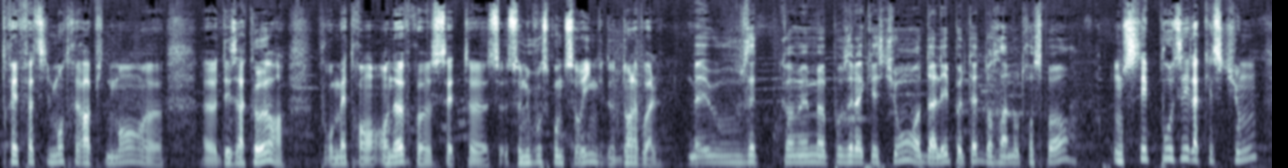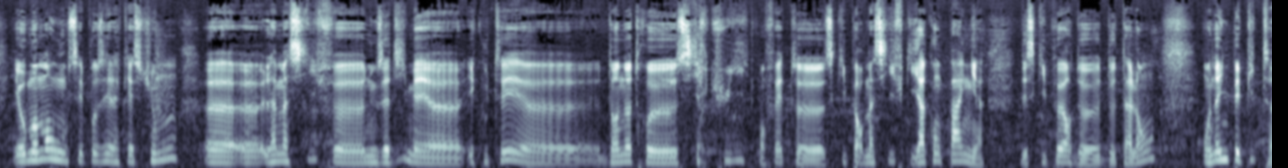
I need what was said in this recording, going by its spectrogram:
très facilement, très rapidement des accords pour mettre en, œuvre ce nouveau sponsoring dans la voile. Mais vous êtes quand même posé la question d'aller peut-être dans un autre sport? On s'est posé la question, et au moment où on s'est posé la question, euh, euh, la Massif euh, nous a dit mais écoutez, dans notre circuit en fait skipper massif qui accompagne des skippers de, talent, on a une pépite.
